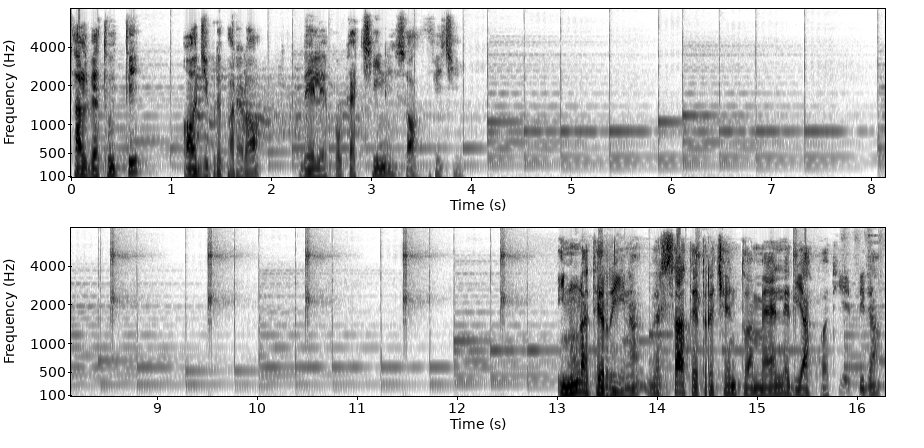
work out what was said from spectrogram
Salve a tutti, oggi preparerò delle focaccine soffici. In una terrina versate 300 ml di acqua tiepida,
